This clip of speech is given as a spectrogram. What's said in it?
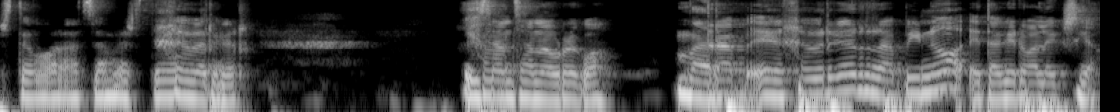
ez goratzen beste. Heberger. Izan zan aurrekoa. Bai. Rap, eh, Heberger, Rapino eta gero Alexia.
